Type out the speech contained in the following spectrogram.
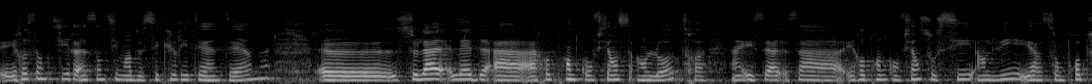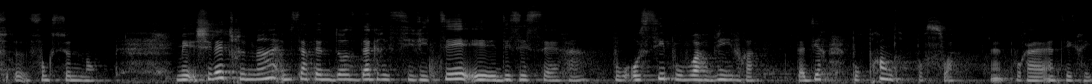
et ressentir un sentiment de sécurité interne, euh, cela l'aide à, reprendre confiance en l'autre hein, et, reprendre confiance aussi en lui et en son propre euh, fonctionnement. Mais chez l'être humain, une certaine dose d'agressivité est nécessaire hein, pour aussi pouvoir vivre, c'est-à-dire pour prendre pour soi, hein, pour intégrer.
